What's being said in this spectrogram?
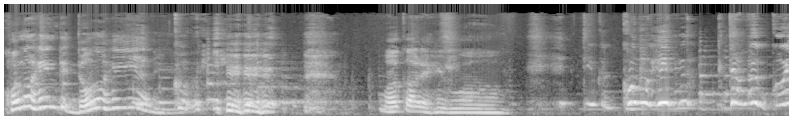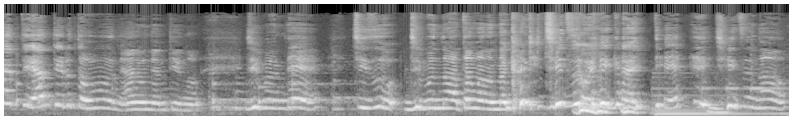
この辺ってどの辺やねん。この絵っ分かれへんわ。ていうかこの辺の多分こうやってやってると思うねあのなんていうの。自分で地図を自分の頭の中に地図を描いて地図の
